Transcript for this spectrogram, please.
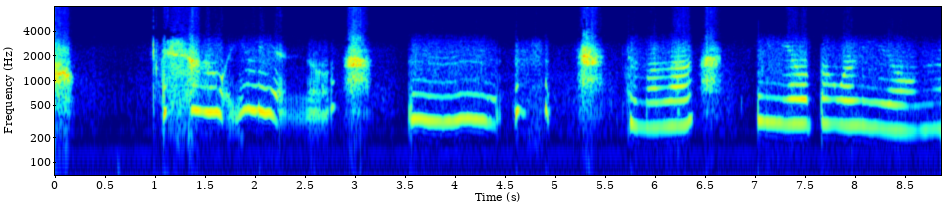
啊，烧了我一脸呢，嗯怎么了？你要帮我理容啊。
